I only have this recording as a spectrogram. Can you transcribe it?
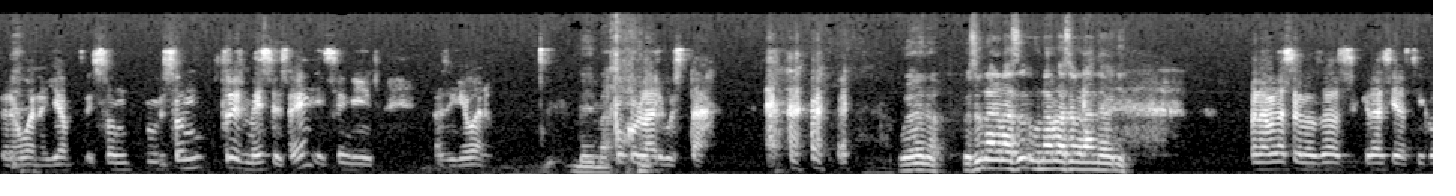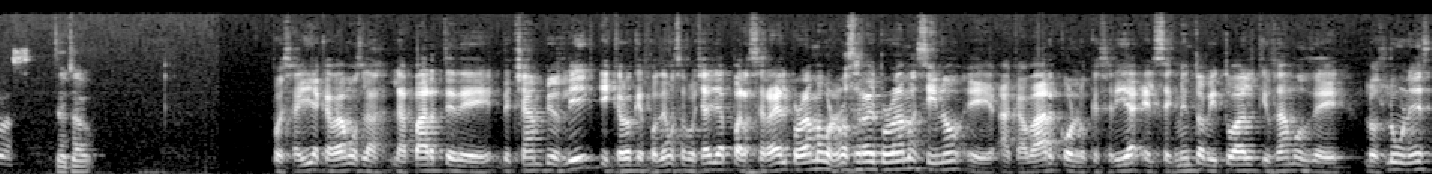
Pero bueno, ya son, son tres meses, ¿eh? Sin ir. Así que bueno. Un poco largo está. bueno, pues un abrazo, un abrazo grande, Benny. Un abrazo a los dos. Gracias, chicos. Chao, chao. Pues ahí acabamos la, la parte de, de, Champions League y creo que podemos aprovechar ya para cerrar el programa. Bueno, no cerrar el programa, sino eh, acabar con lo que sería el segmento habitual que usamos de los lunes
